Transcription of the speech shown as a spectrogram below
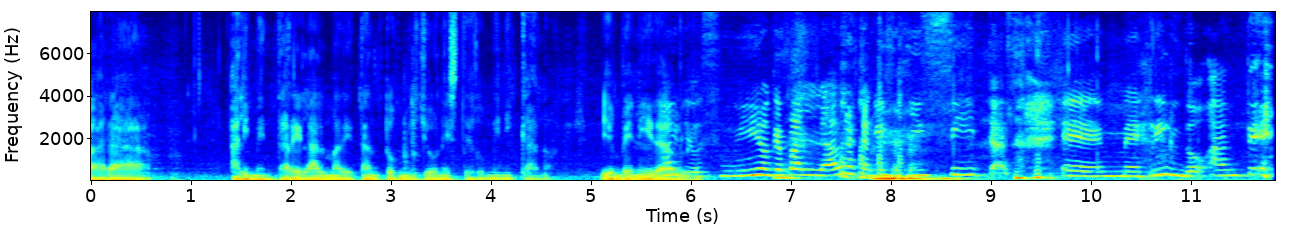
para alimentar el alma de tantos millones de dominicanos. Bienvenida. Ay. Dios mío, qué palabras tan exquisitas. Eh, me rindo ante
